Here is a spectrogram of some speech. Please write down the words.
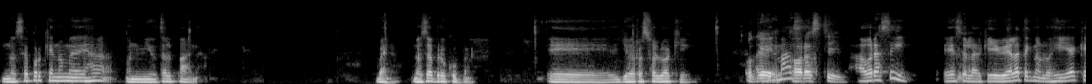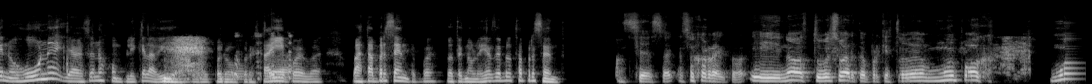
No sé por qué no me deja un mute al pana. Bueno, no se preocupen. Eh, yo resuelvo aquí. Ok, ahora sí. Ahora sí. Eso, la que vive la tecnología que nos une y a veces nos complica la vida, pero, pero, está ahí, pues, va, a estar presente, pues, la tecnología siempre está presente. Sí, eso, eso, es correcto. Y no, tuve suerte porque estuve muy poco, muy,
